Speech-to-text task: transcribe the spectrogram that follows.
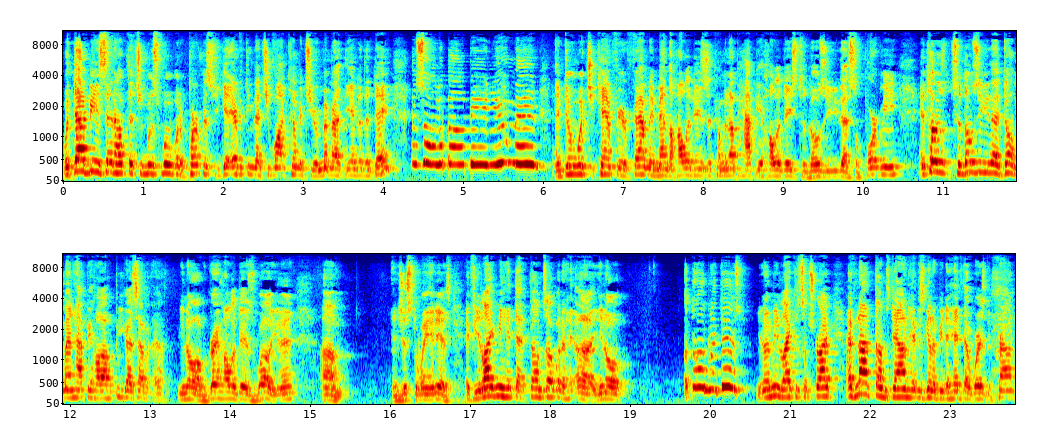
with that being said, I hope that you move smooth with a purpose. You get everything that you want coming to you. Remember, at the end of the day, it's all about being human and doing what you can for your family, man. The holidays are coming up. Happy holidays to those of you that support me. And to, to those of you that don't, man, happy holiday. I hope you guys have, uh, you know, a great holiday as well, you know. Um, and just the way it is. If you like me, hit that thumbs up with a, uh, you know, a thumb like this. You know what I mean? Like and subscribe. If not, thumbs down. Heavy's going to be the head that wears the crown.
